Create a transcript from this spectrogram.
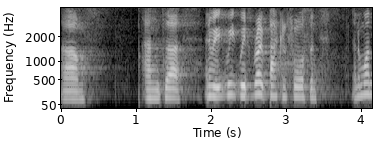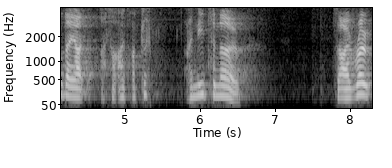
Um, and uh, anyway, we, we wrote back and forth. And, and one day I, I thought, I, I've just, I need to know. So I wrote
